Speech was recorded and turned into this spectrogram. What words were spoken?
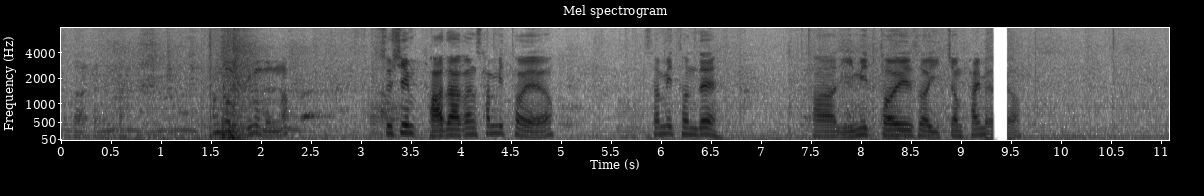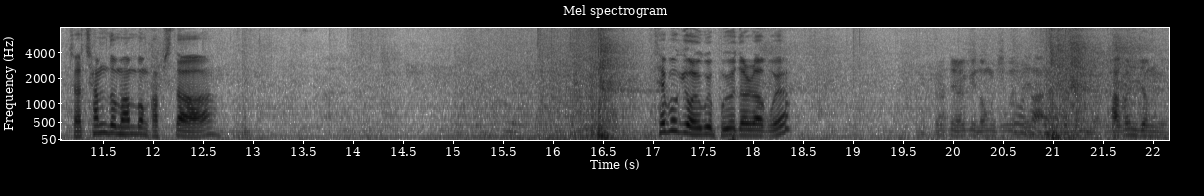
한번 나왔다 됐다. 빙어 먹나? 수심 바닥은 3m예요. 3m인데 한 2m에서 2.8m예요. 자 참돔 한번 갑시다. 태복이 얼굴 보여달라고요? 그래도 여기 너무 시끄러워서 안 박은정님.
